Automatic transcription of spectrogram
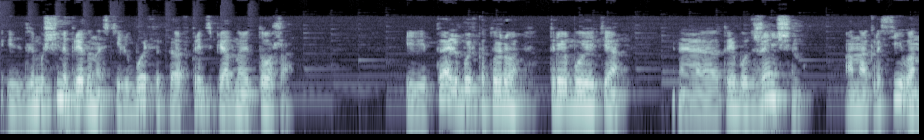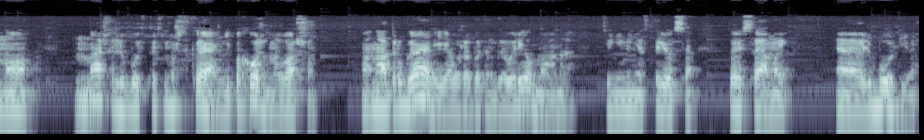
И для мужчины преданность и любовь это в принципе одно и то же. И та любовь, которую требуете, э, требует женщин, она красива, но наша любовь, то есть мужская, не похожа на вашу. Она другая, я уже об этом говорил, но она, тем не менее, остается той самой э, любовью.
